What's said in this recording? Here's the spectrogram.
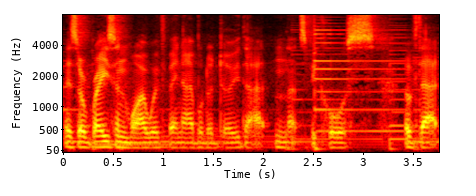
There's a reason why we've been able to do that, and that's because of that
